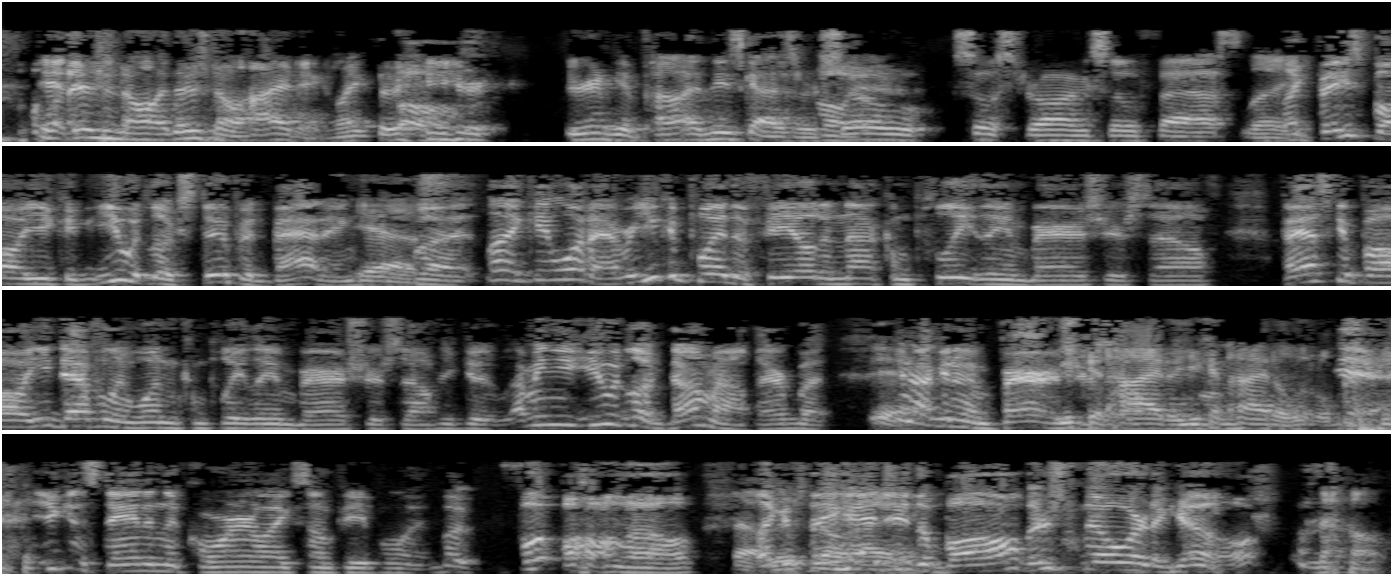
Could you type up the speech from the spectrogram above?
yeah. There's no there's no hiding. Like they're, Oh. You're gonna get pounded. And these guys are Oh, so yeah. so strong, so fast. Like, Like baseball, you could you would look stupid batting, Yes. but like whatever, you could play the field and not completely embarrass yourself. Basketball, you definitely wouldn't completely embarrass yourself. You could, I mean, you, you would look dumb out there, but yeah. you're not going to embarrass you can hide. You can hide a little bit. Yeah, you can stand in the corner like some people, but football though, No, like if they no had you the ball, there's nowhere to go. No,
